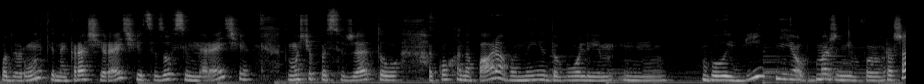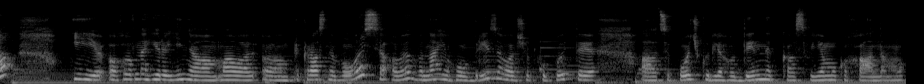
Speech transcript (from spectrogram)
подарунки, найкращі речі це зовсім не речі, тому що по сюжету закохана пара вони доволі були бідні, обмежені в грошах. І головна героїня мала е, прекрасне волосся, але вона його обрізала, щоб купити цепочку для годинника своєму коханому.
